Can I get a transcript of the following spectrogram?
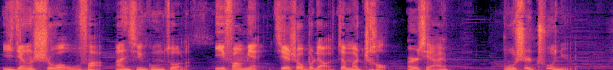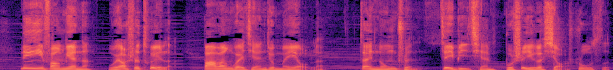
已经使我无法安心工作了。一方面接受不了这么丑，而且还不是处女；另一方面呢，我要是退了，八万块钱就没有了。在农村，这笔钱不是一个小数字。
